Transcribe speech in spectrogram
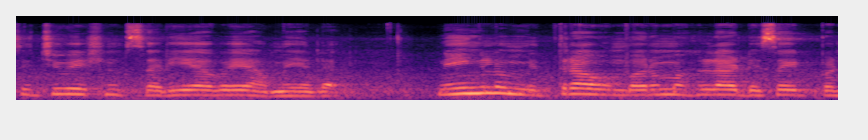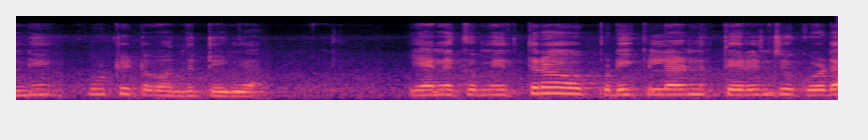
சுச்சுவேஷன் சரியாகவே அமையலை. நீங்களும் மித்ராவும் மருமகளாக டிசைட் பண்ணி கூட்டிகிட்டு வந்துட்டீங்க. எனக்கு மித்ராவை பிடிக்கலன்னு தெரிஞ்சு கூட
